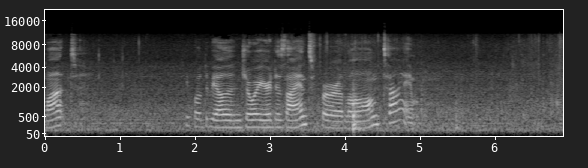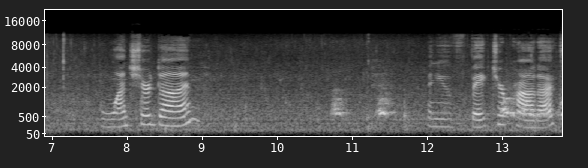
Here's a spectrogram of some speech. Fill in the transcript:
want people to be able to enjoy your designs for a long time. Once you're done, and you've baked your product,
